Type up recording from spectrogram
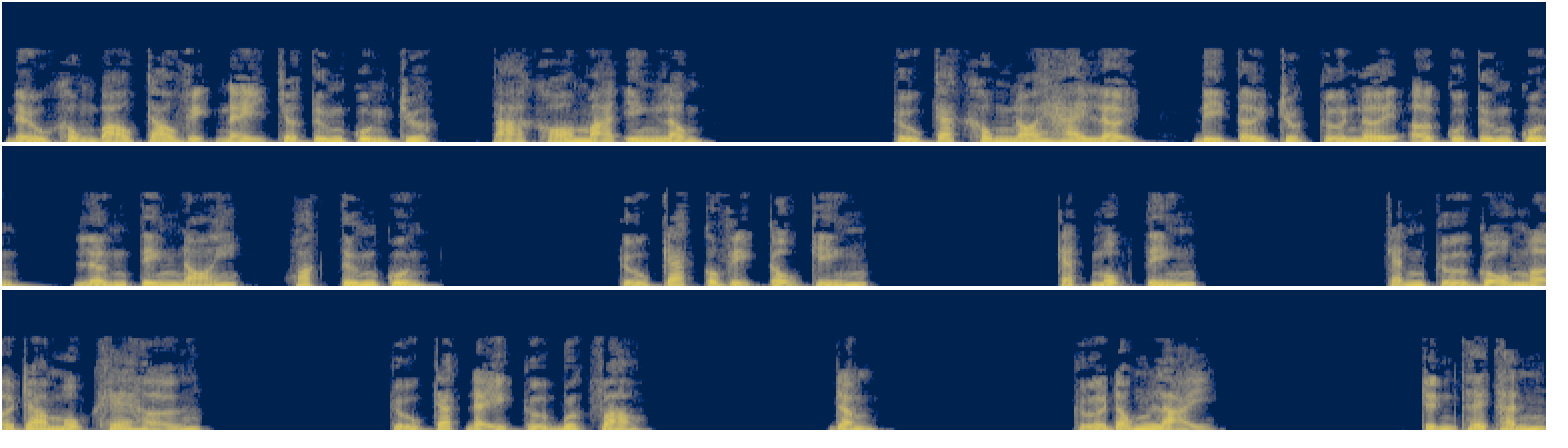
Nếu không báo cáo việc này cho tướng quân trước, ta khó mà yên lòng. Cửu Cát không nói hai lời, đi tới trước cửa nơi ở của tướng quân, lớn tiếng nói, hoắc tướng quân. Cửu Cát có việc cầu kiến. Cạch một tiếng. Cánh cửa gỗ mở ra một khe hở. Cửu Cát đẩy cửa bước vào. Rầm. Cửa đóng lại. Trịnh Thế Thánh,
